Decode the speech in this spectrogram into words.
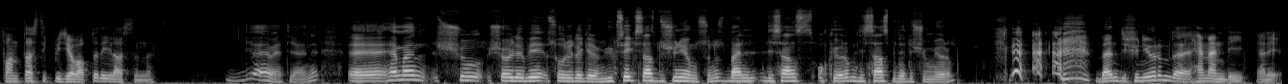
fantastik bir cevap da değil aslında. Evet yani. Ee, hemen şu şöyle bir soruyla geliyorum. Yüksek lisans düşünüyor musunuz? Ben lisans okuyorum. Lisans bile düşünmüyorum. Ben düşünüyorum da hemen değil. Yani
